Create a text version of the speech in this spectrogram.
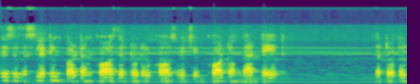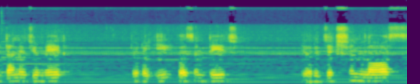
This is the slitting per cost the total cost which you got on that date the total tonnage you made total yield percentage your rejection loss,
